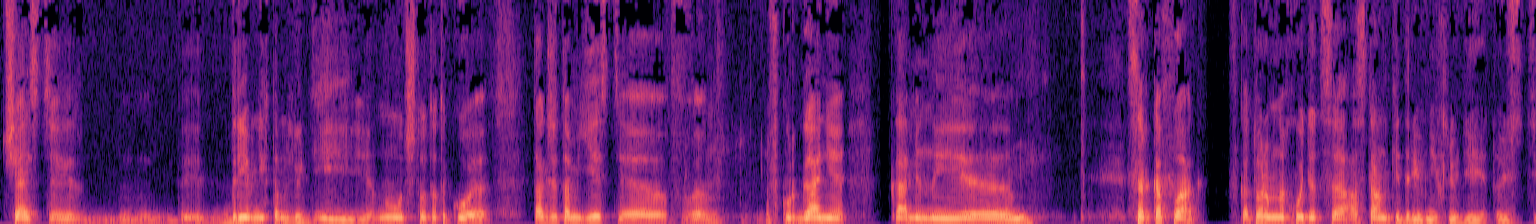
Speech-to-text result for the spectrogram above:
часть э, древних там людей, ну, вот что-то такое. Также там есть э, в, в Кургане каменный саркофаг, в котором находятся останки древних людей. То есть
